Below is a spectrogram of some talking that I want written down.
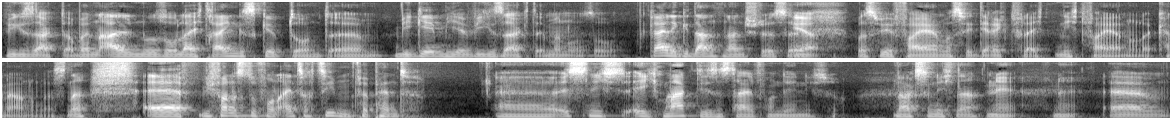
Wie gesagt, aber in allen nur so leicht reingeskippt und ähm, wir geben hier, wie gesagt, immer nur so kleine Gedankenanstöße, Ja. was wir feiern, was wir direkt vielleicht nicht feiern oder keine Ahnung was, ne? Äh, wie fandest du von 187 verpennt? Äh, ist nicht, ich mag diesen Style von denen nicht so. Magst du nicht, ne? Nee, nee. Ähm,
